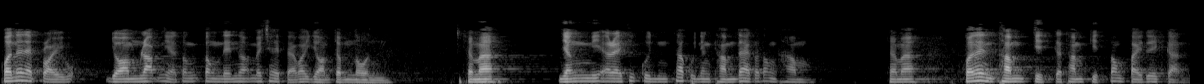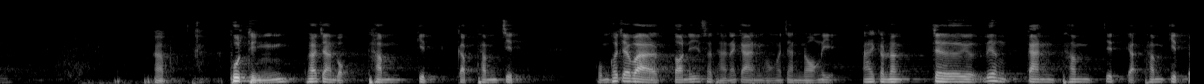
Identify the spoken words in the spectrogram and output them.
เพราะนั่นแหละปล่อยยอมรับเนี่ยต้องต้องเน้นว่าไม่ใช่แปลว่ายอมจำนนใช่ไหมยังมีอะไรที่คุณถ้าคุณยังทำได้ก็ต้องทำใช่ไหมเพราะนั้นทำจิตกับทำกิจต้องไปด้วยกัน ครับ พูดถึงพระอาจารย์บอกทำกิจกับทำจิต ผมเข้าใจว่าตอนนี้สถานการณ์ของอาจารย์น้องนี่อาจกำลังเจอเรื่องการทำจิตกับทำกิจไป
